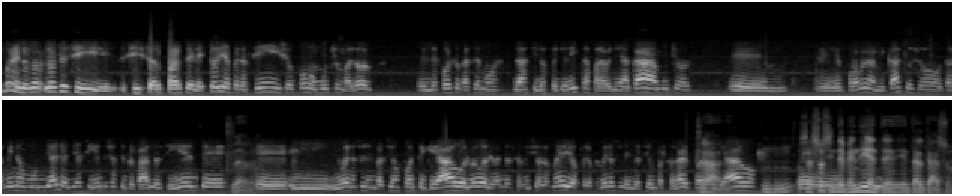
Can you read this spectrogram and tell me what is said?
Bueno, no, no sé si, si ser parte de la historia, pero sí yo pongo mucho en valor el esfuerzo que hacemos las y los periodistas para venir acá, muchos, eh, eh, por lo menos en mi caso, yo termino un mundial y al día siguiente ya estoy preparando el siguiente, eh, y, bueno, es una inversión fuerte que hago, luego le vendo el servicio a los medios, pero primero es una inversión personal fuerte que hago. O sea, sos independiente en tal caso.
